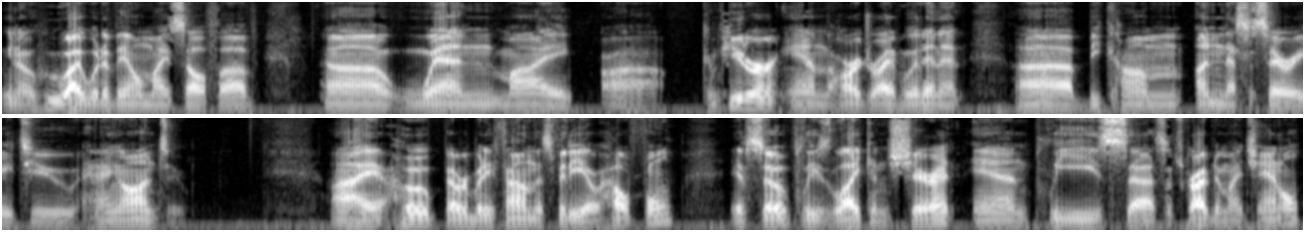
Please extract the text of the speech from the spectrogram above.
you know, who I would avail myself of uh, when my computer and the hard drive within it uh, become unnecessary to hang on to. I hope everybody found this video helpful. If so, please like and share it, and please uh, subscribe to my channel.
